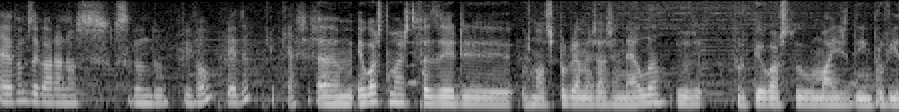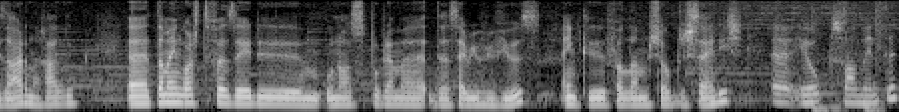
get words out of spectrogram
eh, vamos agora ao nosso segundo pivô, Pedro, o que é que achas? Hum, eu gosto mais de fazer eh, os nossos programas à janela, eh, porque eu gosto mais de improvisar na rádio. Eh, também gosto de fazer eh, o nosso programa da série Reviews, em que falamos sobre séries. Uh, eu, pessoalmente,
